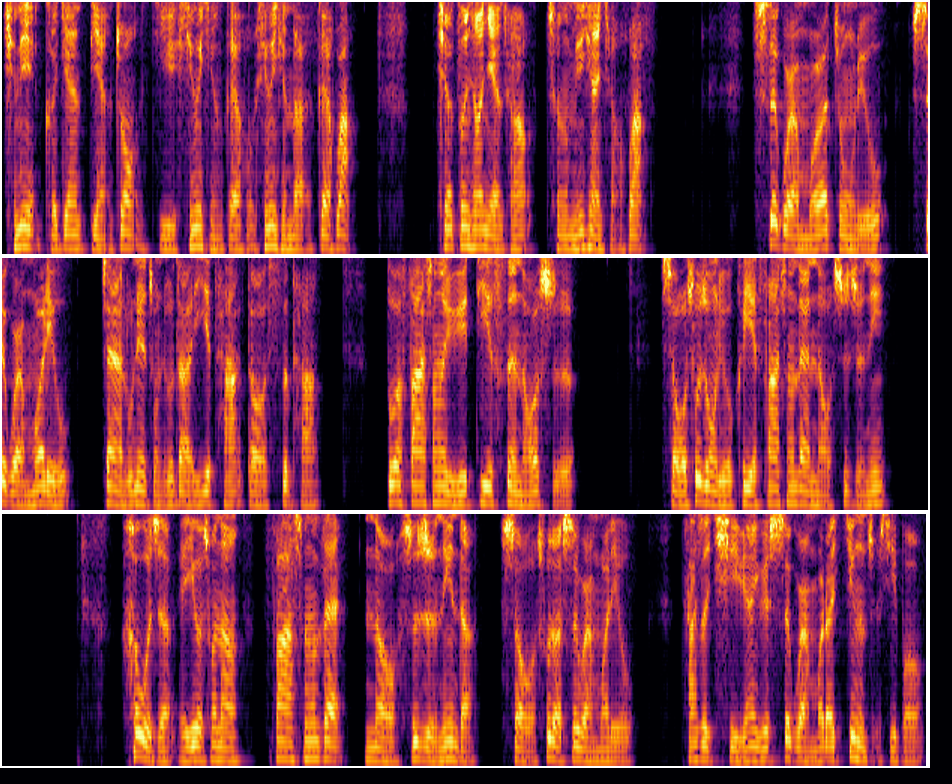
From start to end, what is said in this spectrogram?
其内可见点状及星形钙化、星形的钙化，且增强检查呈明显强化。试管膜肿瘤、试管膜瘤占颅内肿瘤的一趴到四趴，多发生于第四脑室，少数肿瘤可以发生在脑实质内。后者，也就是说呢，发生在脑实质内的少数的试管膜瘤，它是起源于试管膜的静止细胞。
